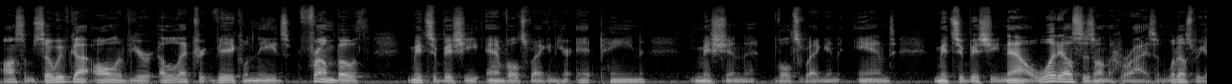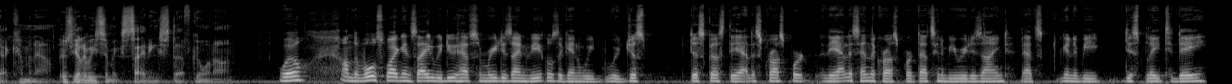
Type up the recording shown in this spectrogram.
Awesome. So we've got all of your electric vehicle needs from both Mitsubishi and Volkswagen here at Payne Mission Volkswagen and Mitsubishi. Now, what else is on the horizon? What else we got coming out? There's got to be some exciting stuff going on. Well, on the Volkswagen side, we do have some redesigned vehicles. Again, we we just discussed the Atlas Cross Sport, the Atlas and the Cross Sport. That's going to be redesigned. That's going to be displayed today.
